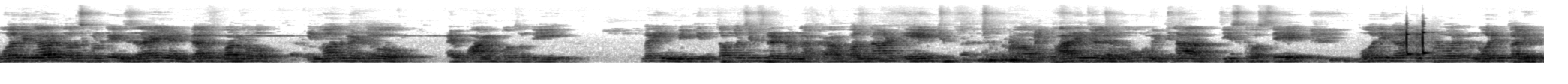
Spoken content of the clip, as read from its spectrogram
మోదీ గారు తలుచుకుంటే ఇజ్రాయిల్ అండ్ గల్ఫ్ వార్లో ఇన్వాల్వ్మెంట్ ఆగిపోతుంది మరి మీకు ఇంత మంచి ఫ్రెండ్ ఉన్నాక వన్ నాట్ ఎయిట్ భారతీయులను ఇట్లా తీసుకొస్తే మోదీ గారు ఇప్పటి వరకు నోరెత్తలేదు.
